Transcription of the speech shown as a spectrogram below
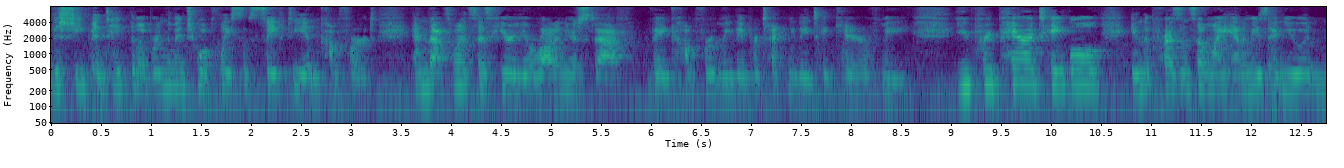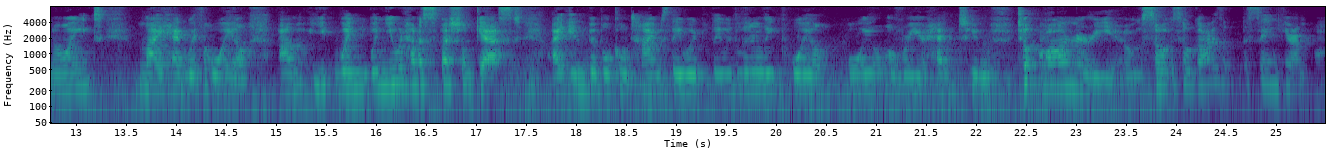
the sheep and take them and bring them into a place of safety and comfort and that's what it says here your rod and your staff they comfort me, they protect me, they take care of me. You prepare a table in the presence of my enemies and you anoint my head with oil. Um, you, when when you would have a special guest uh, in biblical times, they would they would literally pour oil over your head to to honor you. So so God is saying here, I'm.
